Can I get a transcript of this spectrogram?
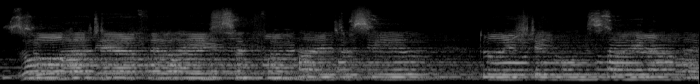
So hat er verheißen von alters her, durch den Mund seiner Heil.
